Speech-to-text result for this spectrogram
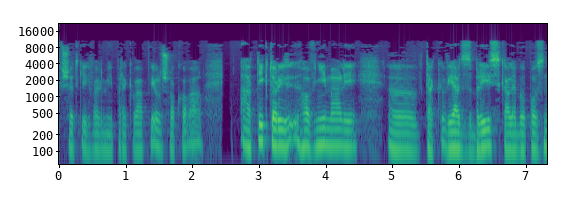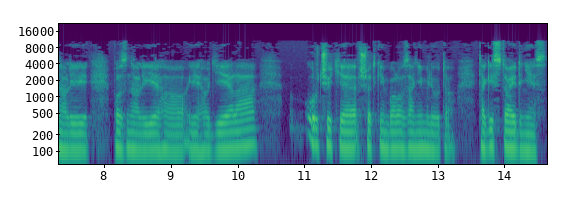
všetkých veľmi prekvapil, šokoval. A tí, ktorí ho vnímali e, tak viac zblízka, lebo poznali, poznali jeho, jeho diela, určite všetkým bolo za ním ľúto. Takisto aj dnes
